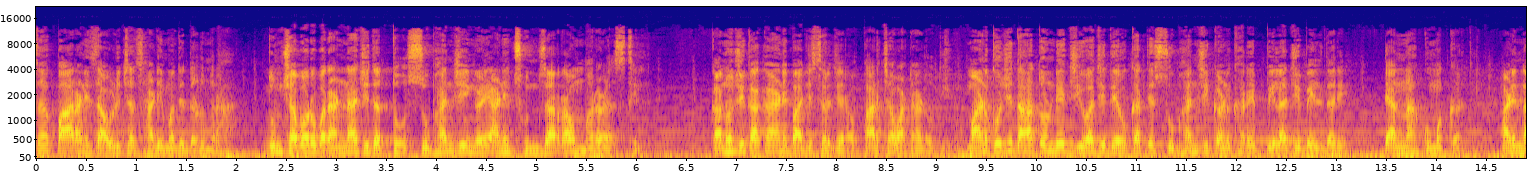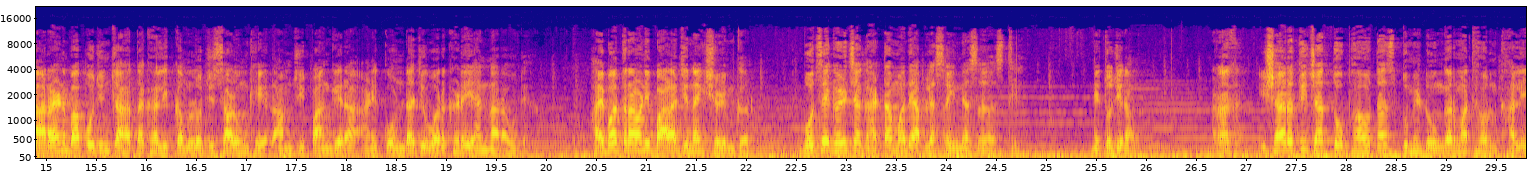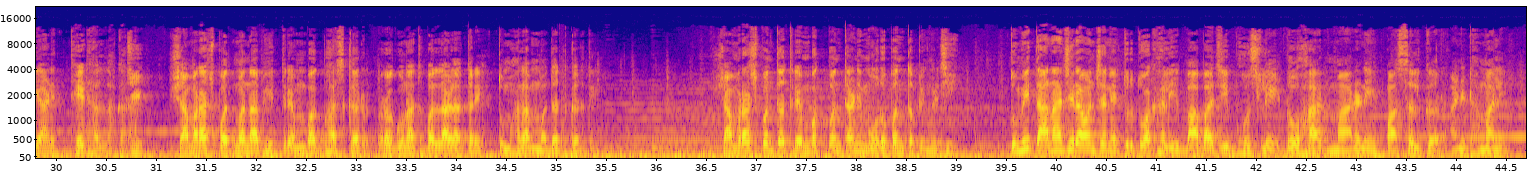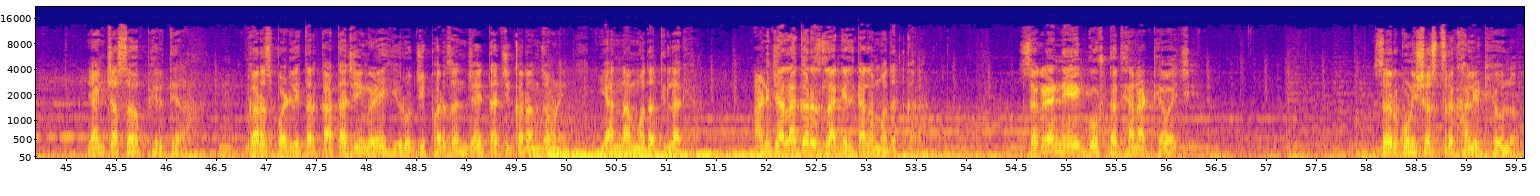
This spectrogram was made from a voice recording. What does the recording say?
सह पार आणि जावळीच्या झाडीमध्ये दडून राहा. तुमच्या बरोबर अण्णाजी दत्तो सुभानजी इंगळे आणि झुंजारराव मरळ असतील. कान्होजी काका आणि बाजी सर्जेराव पारच्या वाटा अडवतील. माणकोजी दहा तोंडे जीवाजी देवकाते सुभानजी कणखरे पिलाजी बेलदरे त्यांना कुमक करतील. आणि नारायण बापूजींच्या हाताखाली कमलोजी साळुंखे रामजी पांगेरा आणि कोंडाजी वरखडे यांना राहू द्या. हैबतराव आणि बाळाजी नाईक शेळीमकर बोचेघळीच्या घाटामध्ये आपल्या सैन्यासह असतील. नेतोजीराव. राजा इशारतीच्या तोफा होताच तुम्ही डोंगर माथ्यावरून खाली आणि थेट हल्ला करा. जी. शामराज पद्मनाभी त्र्यंबक भास्कर रघुनाथ बल्लाळ अत्रे तुम्हाला मदत करतील. शामराज पंत त्र्यंबक पंत आणि मोरोपंत पिंगळे. तुम्ही तानाजीरावांच्या नेतृत्वाखाली बाबाजी भोसले डोहार मारणे पासलकर आणि ढमाले यांच्यासह फिरते राहा. गरज पडली तर काताजी इंगळे हिरोजी फर्जन जैताजी करंजवणे यांना मदतीला घ्या. आणि ज्याला गरज लागेल त्याला मदत करा. सगळ्यांनी एक गोष्ट ध्यानात ठेवायची. जर कोणी शस्त्र खाली ठेवलं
